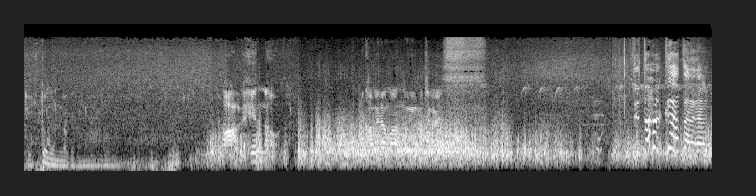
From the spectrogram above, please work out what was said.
でいいと思うんだけどなあ変な。カメラマンの読み違いです。ずっとフックだったねなんか。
